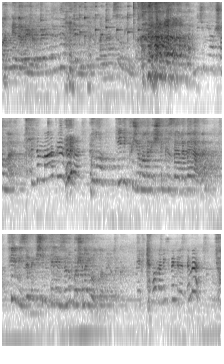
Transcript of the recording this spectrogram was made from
Anne de arıyor. Annem sarılayım ben. Anneciğim iyi akşamlar. Kızım ne yapıyorsun? Ulan giydik pijamaları işte kızlarla beraber film izlemek için televizyonun başına yollanıyorduk. İçki falan içmediniz değil mi? Ya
